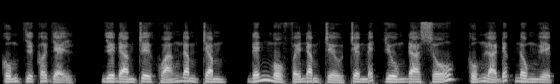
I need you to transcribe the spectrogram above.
cũng chỉ có vậy. Như đạm trì khoảng 500 đến 1,5 triệu trên mét vuông đa số cũng là đất nông nghiệp,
